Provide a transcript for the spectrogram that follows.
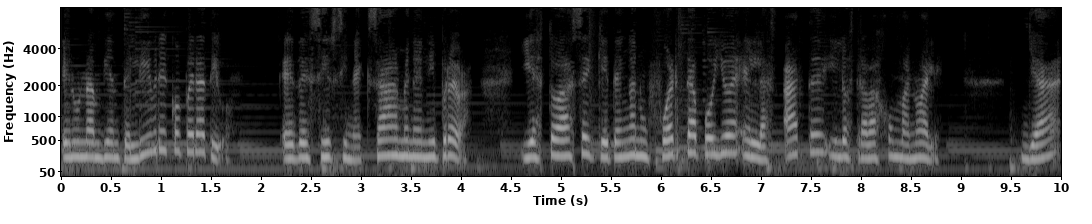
en un ambiente libre y cooperativo, es decir, sin exámenes ni pruebas, y esto hace que tengan un fuerte apoyo en las artes y los trabajos manuales. Ya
